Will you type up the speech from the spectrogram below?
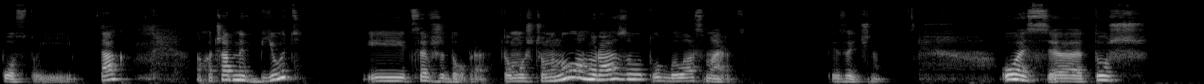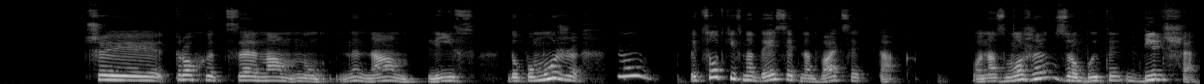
посту її. Так? Ну, хоча б не вб'ють, і це вже добре. Тому що минулого разу тут була смерть фізично. Ось, е, тож, чи трохи це нам, ну, не нам, ліс, допоможе? Ну, відсотків на 10, на 20 так. Вона зможе зробити більше.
